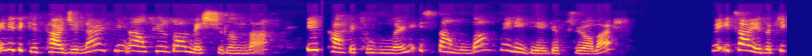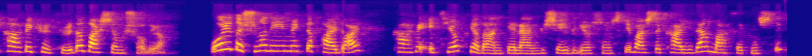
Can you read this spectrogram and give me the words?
Venedikli tacirler 1615 yılında ilk kahve tohumlarını İstanbul'dan Venedik'e götürüyorlar ve İtalya'daki kahve kültürü de başlamış oluyor. Bu arada şuna değinmekte fayda var. Kahve Etiyopya'dan gelen bir şey biliyorsunuz ki. Başta Kaldi'den bahsetmiştik.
